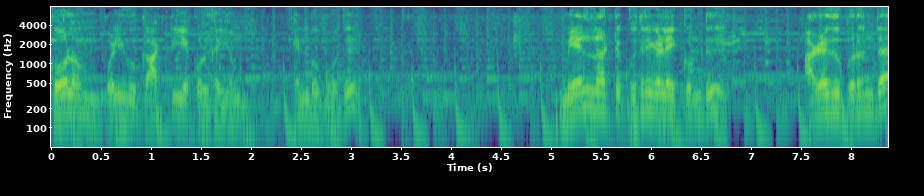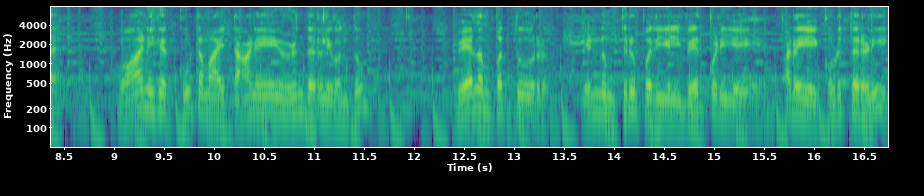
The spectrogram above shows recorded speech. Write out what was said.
கோலம் பொலிவு காட்டிய கொள்கையும் என்பபோது மேல்நாட்டு குதிரைகளைக் கொண்டு அழகு பொருந்த வாணிக கூட்டமாய் தானே எழுந்தருளி வந்தும் வேலம்பத்தூர் என்னும் திருப்பதியில் வேற்படியை படையை கொடுத்தருளி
